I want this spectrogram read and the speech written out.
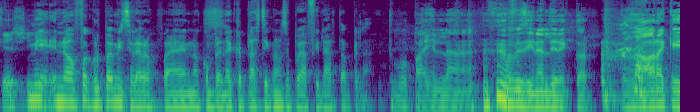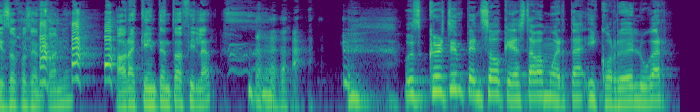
Qué chido. mi- no fue culpa de mi cerebro. Fue no comprender que el plástico no se puede afinar tan pelado. Tu papá ahí en la oficina del director. Entonces, ¿ahora qué hizo José Antonio? ¿Ahora qué intentó afilar? Pues Curtin pensó que ya estaba muerta y corrió del lugar.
